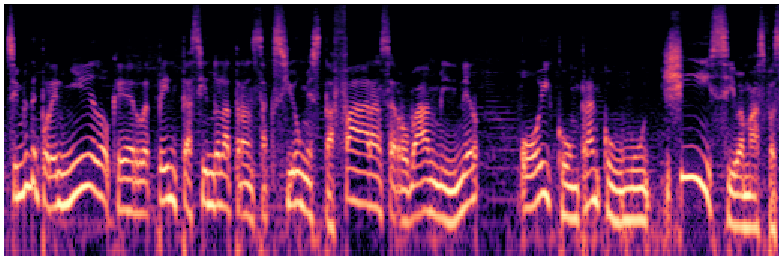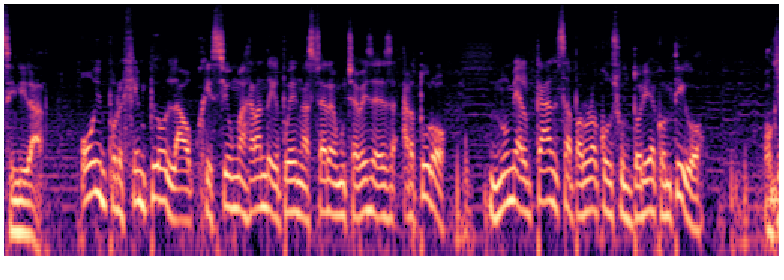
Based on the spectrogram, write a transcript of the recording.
simplemente por el miedo que de repente haciendo la transacción me estafaran, se robaran mi dinero, hoy compran con muchísima más facilidad. Hoy, por ejemplo, la objeción más grande que pueden hacer muchas veces es, Arturo, no me alcanza para una consultoría contigo. Ok,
